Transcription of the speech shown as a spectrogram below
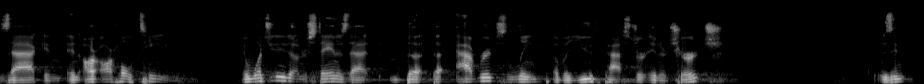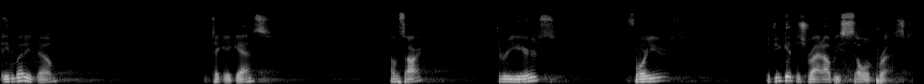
Zach, and, and our, our whole team. And what you need to understand is that the, the average length of a youth pastor in a church is anybody know? Take a guess. I'm sorry. Three years, four years. If you get this right, I'll be so impressed.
